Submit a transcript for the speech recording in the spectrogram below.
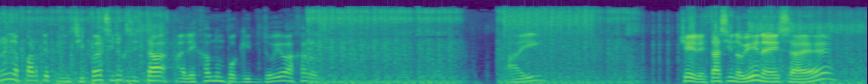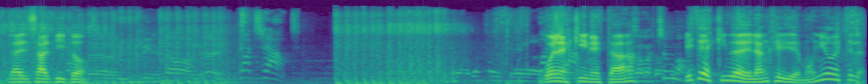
no en la parte principal, sino que se está alejando un poquitito. Voy a bajar ahí. Che, le está haciendo bien a esa, ¿eh? La del saltito. Buena skin esta. ¿Esta es la skin la del ángel y demonio? Esta es la...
